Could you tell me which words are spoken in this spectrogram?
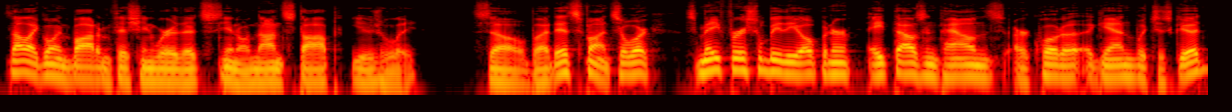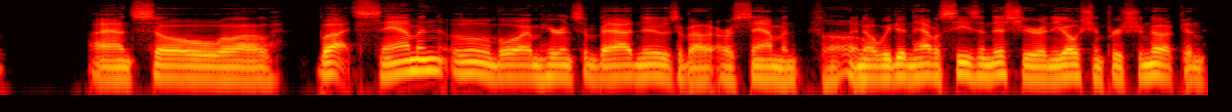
it's not like going bottom fishing where that's you know nonstop usually. So, but it's fun. So we're so May first will be the opener. Eight thousand pounds our quota again, which is good. And so, uh, but salmon. Oh boy, I'm hearing some bad news about our salmon. Oh. I know we didn't have a season this year in the ocean for Chinook, and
